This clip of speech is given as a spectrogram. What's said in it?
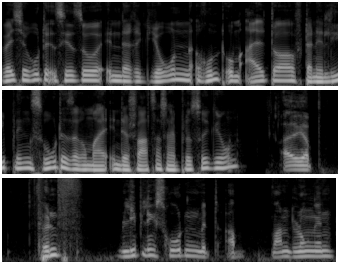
Welche Route ist hier so in der Region rund um Altdorf deine Lieblingsroute, sagen wir mal, in der Schwarzachtal Plus Region? Also ich habe fünf Lieblingsrouten mit Abwandlungen.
